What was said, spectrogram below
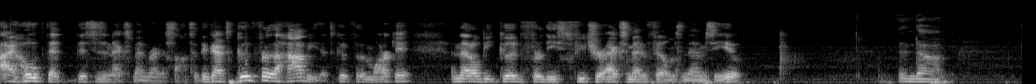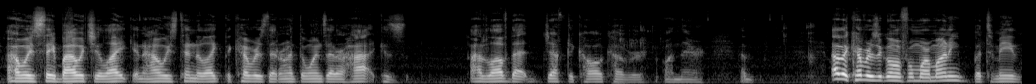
I hope that this is an X Men renaissance. I think that's good for the hobby. That's good for the market, and that'll be good for these future X Men films in the MCU. And uh, I always say buy what you like, and I always tend to like the covers that aren't the ones that are hot because I love that Jeff Dekal cover on there. Uh, other covers are going for more money, but to me,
